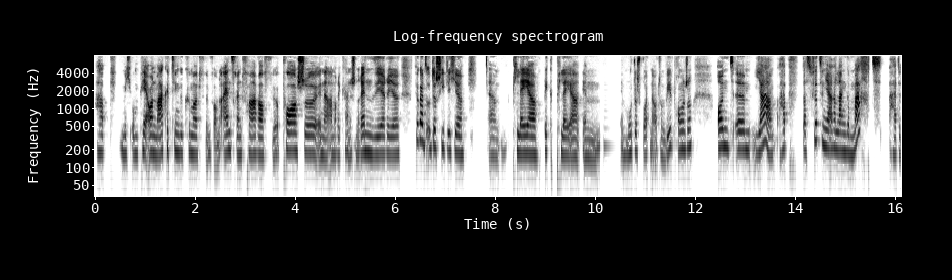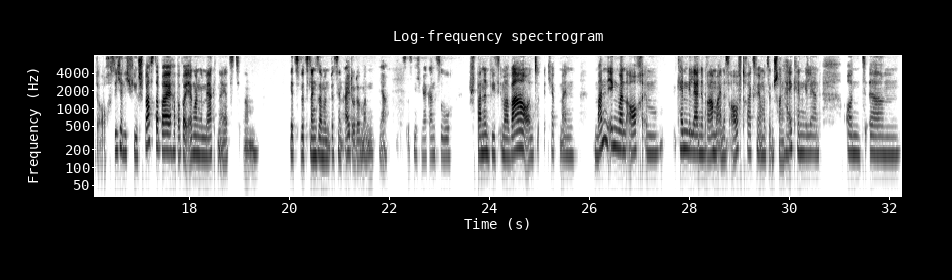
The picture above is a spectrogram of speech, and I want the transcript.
habe mich um PR und Marketing gekümmert für einen Formel-1-Rennfahrer, für Porsche in der amerikanischen Rennserie, für ganz unterschiedliche ähm, Player, Big Player im, im Motorsport, der Automobilbranche. Und ähm, ja, habe das 14 Jahre lang gemacht, hatte da auch sicherlich viel Spaß dabei, habe aber irgendwann gemerkt, na jetzt, ähm, jetzt wird's langsam ein bisschen alt oder man, ja, es ist nicht mehr ganz so spannend, wie es immer war. Und ich habe meinen Mann irgendwann auch im kennengelernt im Rahmen eines Auftrags. Wir haben uns in Shanghai kennengelernt. Und ähm,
